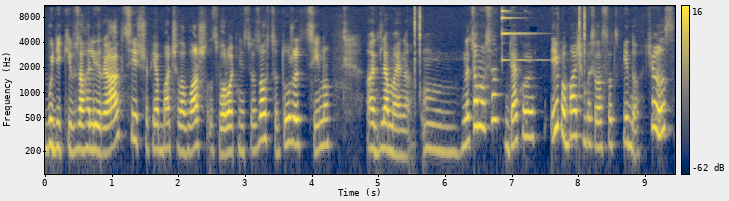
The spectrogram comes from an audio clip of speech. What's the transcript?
будь-які взагалі реакції, щоб я бачила ваш зворотній зв'язок. Це дуже цінно е, для мене. На цьому все. Дякую і побачимося на наступних відео. Чус!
